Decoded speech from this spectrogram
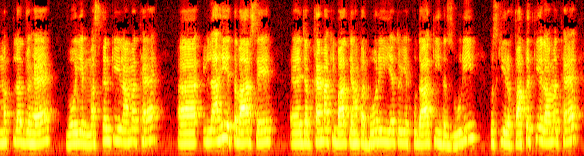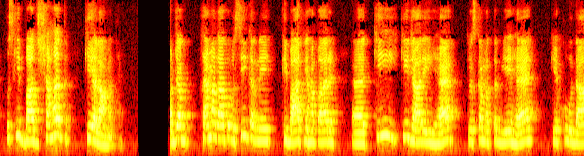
मतलब जो है वो ये मस्कन की इलामत है। आ, इलाही एतबार से जब खैमा की बात यहाँ पर हो रही है तो ये खुदा की हजूरी उसकी रफाकत की अलामत है, उसकी बादशाहत की अलामत है। और जब खैमा गाह को वसी करने की बात यहाँ पर की की जा रही है तो इसका मतलब ये है कि खुदा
